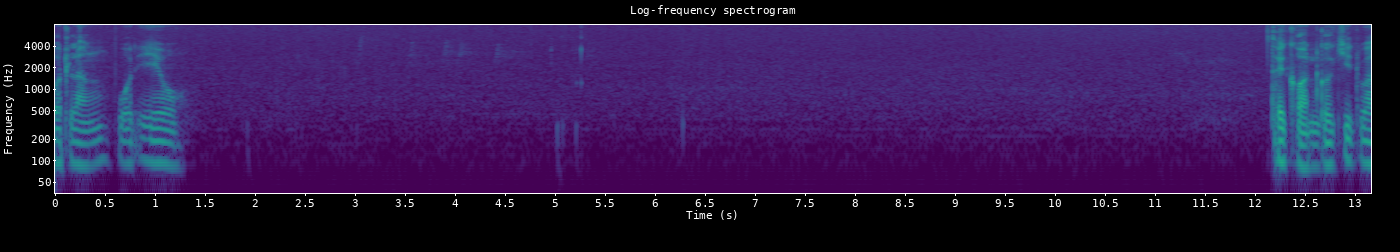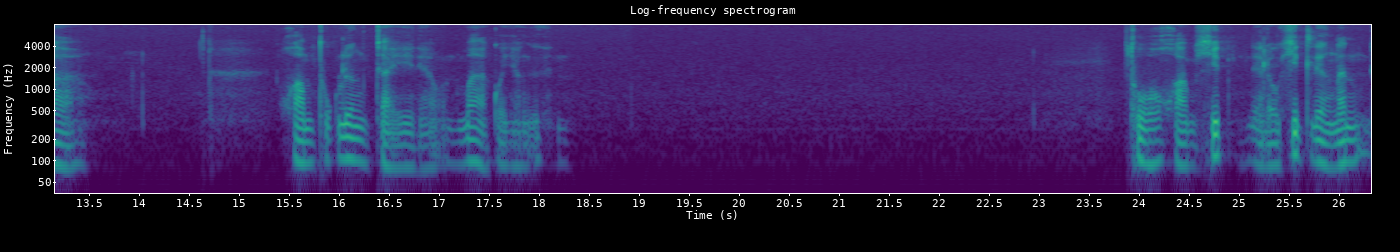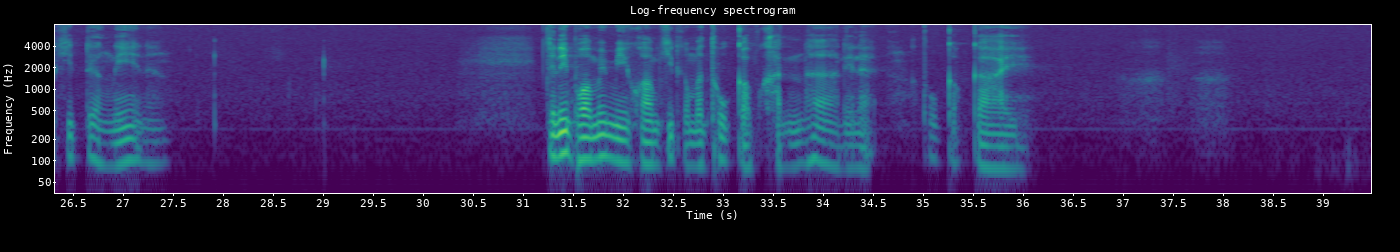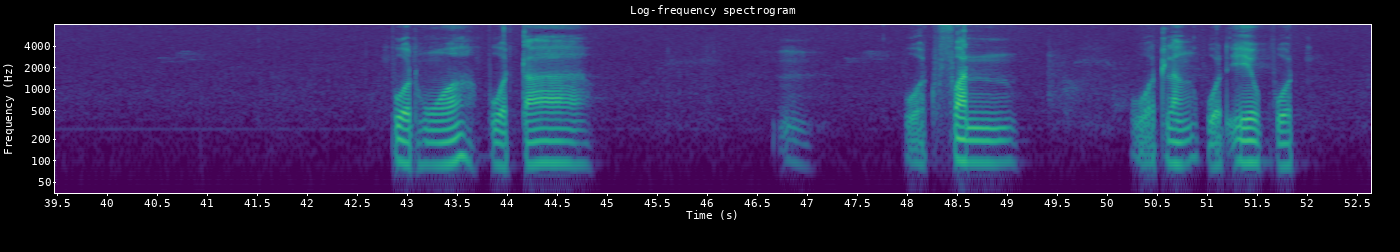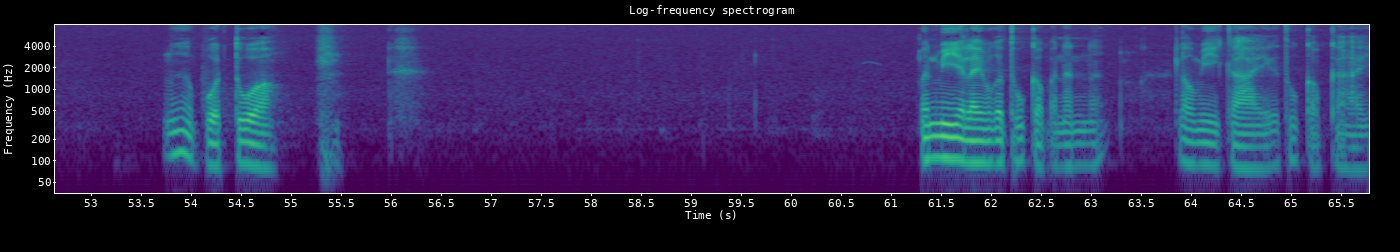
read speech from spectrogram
วดหลังปวดเอว แต่ก่อนก็คิดว่า ความทุกข์เรื่องใจเนี่ยมันมากกว่าอย่างอื่นทุกเพราะความคิดเนี่ยเราคิดเรื่องนั้นคิดเรื่องนี้นะ ทีนี้พอไม่มีความคิดกับมาทุกข์กับขันห้านี่แหละ ทุกข์กับกาย ปวดหัว ปวดตาปวดฟัน ปวดหลัง ปวดเอว ปวดเงื่อปวดตัว มันมีอะไรมันก็ทุกข์กับอันนั้นนะเรามีกายก็ทุกข์กับกาย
